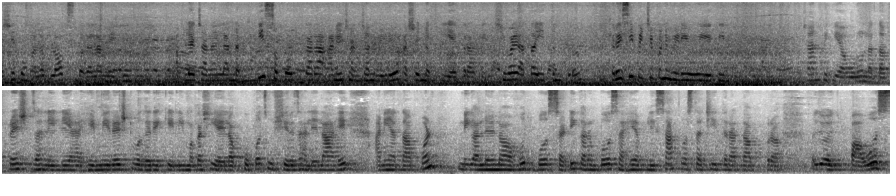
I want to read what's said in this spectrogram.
असे तुम्हाला ब्लॉग्स बघायला मिळतील. आपल्या चॅनलला नक्की सपोर्ट करा आणि छान छान व्हिडिओ असे नक्की येत राहतील. शिवाय आता इथून पुढं रेसिपीचे पण व्हिडिओ येतील. की आवरून आता फ्रेश झालेली आहे. मी रेस्ट वगैरे केली. मग अशी यायला खूपच उशीर झालेला आहे. आणि आता आपण निघालेलो आहोत बससाठी. कारण बस आहे आपली सात वाजताची. तर आता प्र पावस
